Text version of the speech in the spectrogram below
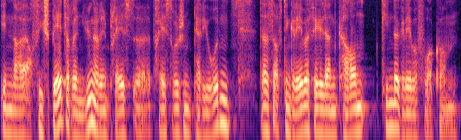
in auch viel späteren, jüngeren äh, prähistorischen Perioden, dass auf den Gräberfeldern kaum Kindergräber vorkommen.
